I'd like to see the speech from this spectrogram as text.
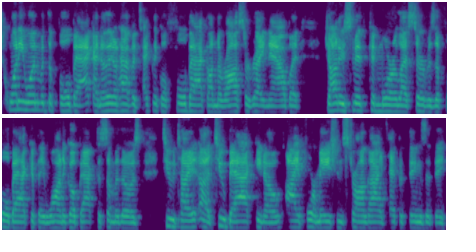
21 with the fullback. I know they don't have a technical fullback on the roster right now, but Jonnu Smith can more or less serve as a fullback if they want to go back to some of those two tight, uh, two back, you know, I formation, strong I type of things that they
